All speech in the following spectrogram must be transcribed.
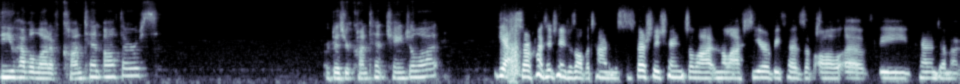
do you have a lot of content authors? Or does your content change a lot? Yes, our content changes all the time. It's especially changed a lot in the last year because of all of the pandemic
